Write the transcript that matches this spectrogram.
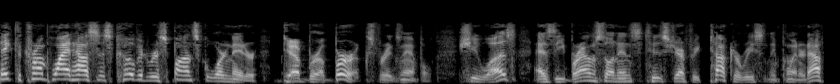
Take the Trump White House's COVID response coordinator, Deborah Birx, for example. She was, as the Brownstone Institute's Jeffrey Tucker recently pointed out,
